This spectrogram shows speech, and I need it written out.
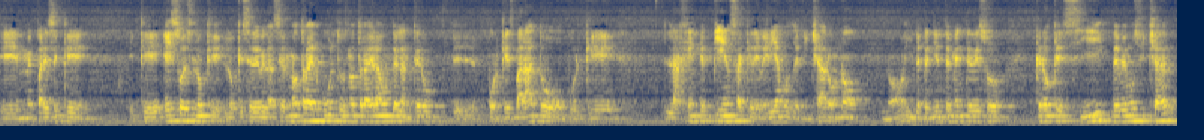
Eh, me parece que, que, eso es lo que, lo que se debe de hacer, no traer bultos, no traer a un delantero eh, porque es barato o porque la gente piensa que deberíamos de fichar o no, ¿no? Independientemente de eso, creo que sí debemos fichar,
